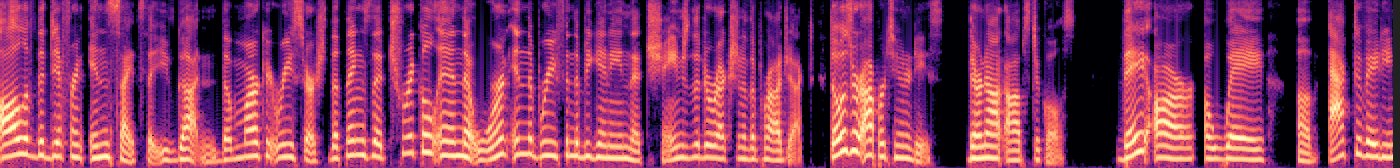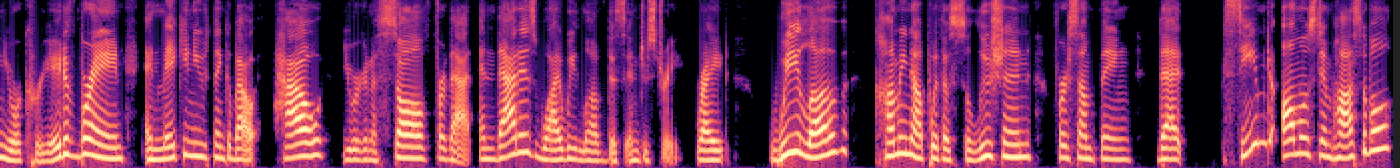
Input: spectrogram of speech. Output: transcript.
all of the different insights that you've gotten, the market research, the things that trickle in that weren't in the brief in the beginning that change the direction of the project, those are opportunities. They're not obstacles. They are a way of activating your creative brain and making you think about how you are going to solve for that. And that is why we love this industry, right? We love coming up with a solution for something that seemed almost impossible,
